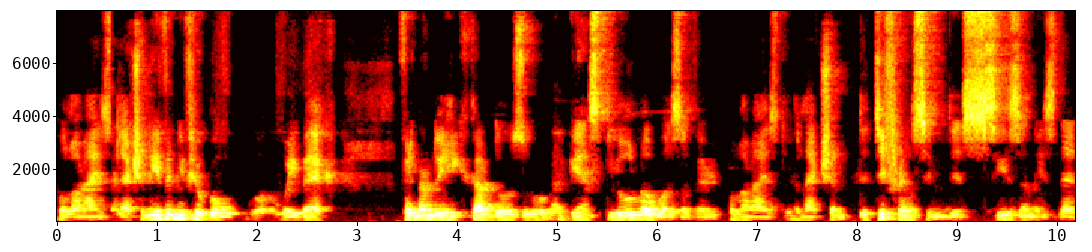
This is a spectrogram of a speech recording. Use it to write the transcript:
polarized election. Even if you go way back, Fernando Henrique Cardoso against Lula was a very polarized election. The difference in this season is that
